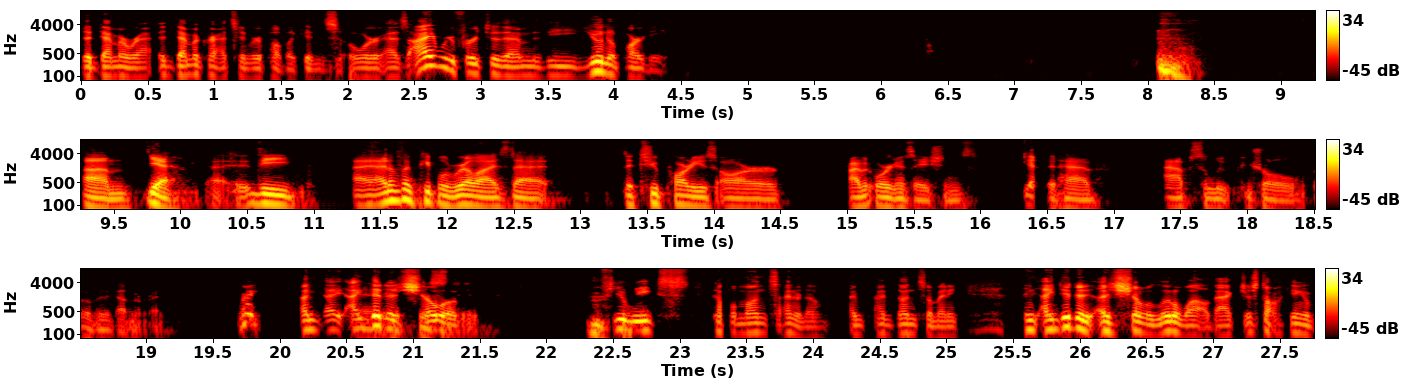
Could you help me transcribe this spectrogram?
the Democrat, Democrats and Republicans, or as I refer to them, the Uniparty. Um, yeah, uh, the I don't think people realize that the two parties are private organizations Yeah. that have absolute control over the government. Right. I, I, I did a show just- a, a few weeks, a couple months. I don't know. I've, I've done so many. I, did a, a show a little while back just talking of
